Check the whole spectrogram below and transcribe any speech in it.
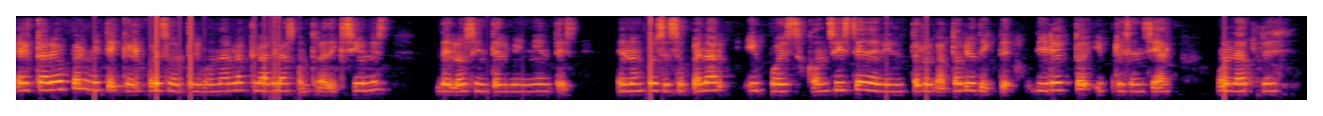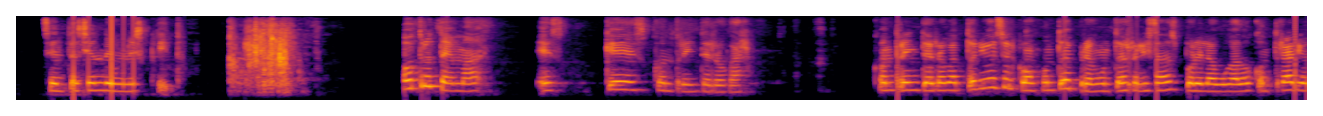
El careo permite que el juez o el tribunal aclare las contradicciones de los intervinientes en un proceso penal y pues consiste en el interrogatorio directo y presencial o en la presentación de un escrito. Otro tema es qué es contrainterrogar. Contrainterrogatorio es el conjunto de preguntas realizadas por el abogado contrario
